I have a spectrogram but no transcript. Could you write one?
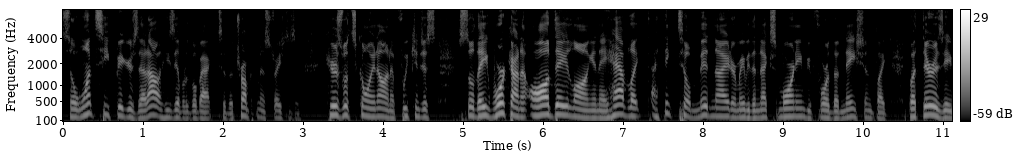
So once he figures that out, he's able to go back to the Trump administration and say, here's what's going on. If we can just, so they work on it all day long and they have like, I think till midnight or maybe the next morning before the nation's like, but there is a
